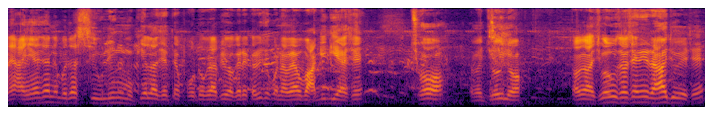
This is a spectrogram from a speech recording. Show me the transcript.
ને અહીંયા છે ને બધા શિવલિંગ મૂકેલા છે, તે ફોટોગ્રાફી વગેરે કરી છે, પણ હવે વાગી ગયા છે છ. તમે જોઈ લો. હવે અજવાળું થશે એની રાહ જોઈએ છે.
